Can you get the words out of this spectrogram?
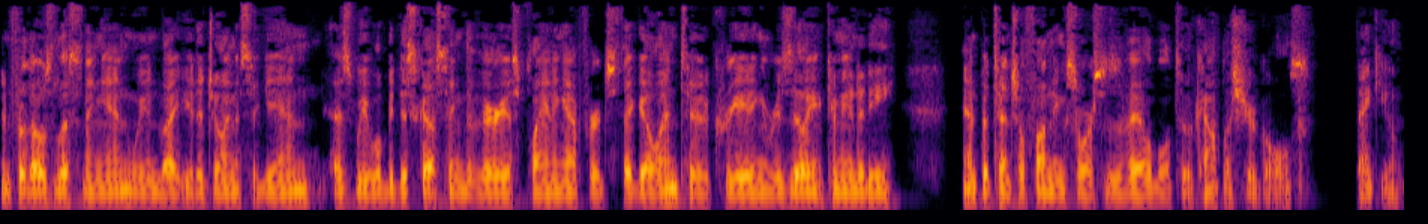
and for those listening in, we invite you to join us again as we will be discussing the various planning efforts that go into creating a resilient community and potential funding sources available to accomplish your goals. Thank you.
